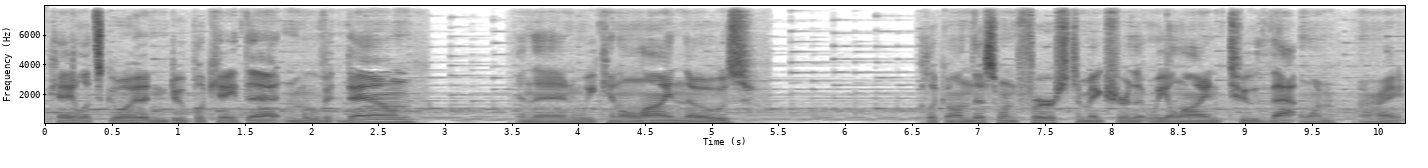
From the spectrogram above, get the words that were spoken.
Okay, let's go ahead and duplicate that and move it down. And then we can align those. Click on this one first to make sure that we align to that one. Alright,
